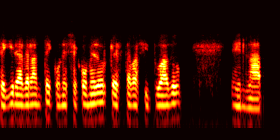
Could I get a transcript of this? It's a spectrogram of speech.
seguir adelante con ese comedor que estaba situado en la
